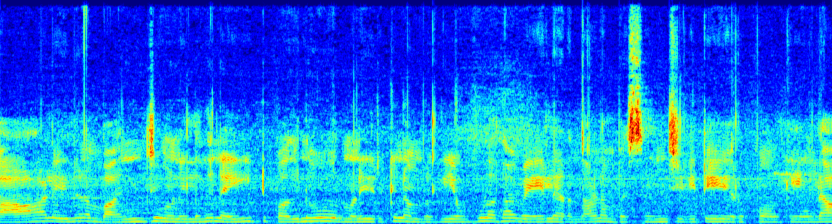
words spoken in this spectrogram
காலையில் நம்ம அஞ்சு மணிலேருந்து நைட்டு பதினோரு மணி வரைக்கும் நம்மளுக்கு எவ்வளோ தான் வேலை இருந்தாலும் நம்ம செஞ்சுக்கிட்டு இருப்போம் ஓகேங்களா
